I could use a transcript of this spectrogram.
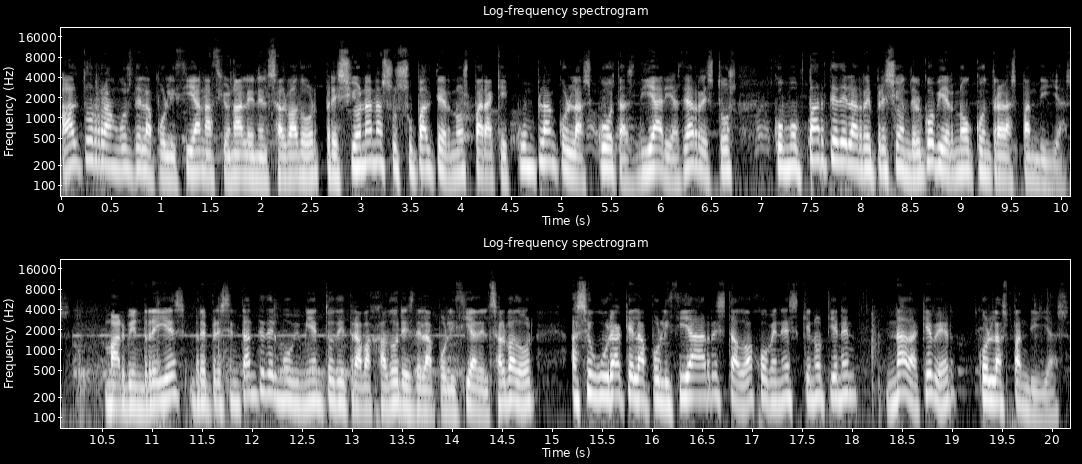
Altos rangos de la Policía Nacional en El Salvador presionan a sus subalternos para que cumplan con las cuotas diarias de arrestos como parte de la represión del gobierno contra las pandillas. Marvin Reyes, representante del movimiento de trabajadores de la Policía del Salvador, asegura que la policía ha arrestado a jóvenes que no tienen nada que ver con las pandillas.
